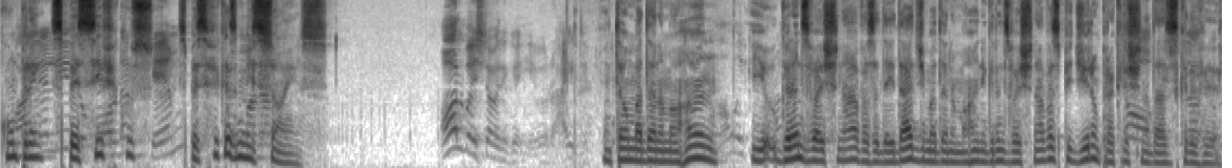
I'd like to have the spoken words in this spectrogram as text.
cumprem específicos, específicas missões. Então, Madana Mohan e grandes Vaishnavas, a deidade de Madana Mohan e grandes Vaishnavas pediram para Krishna Das escrever.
